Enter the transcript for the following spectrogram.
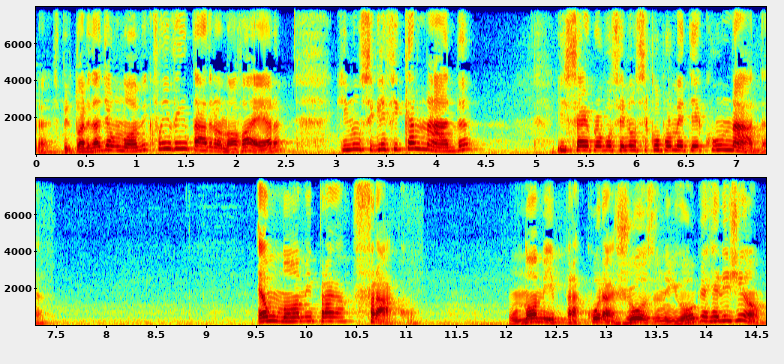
Né? Espiritualidade é um nome que foi inventado na nova era, que não significa nada e serve para você não se comprometer com nada. É um nome para fraco. Um nome para corajoso no yoga é religião.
